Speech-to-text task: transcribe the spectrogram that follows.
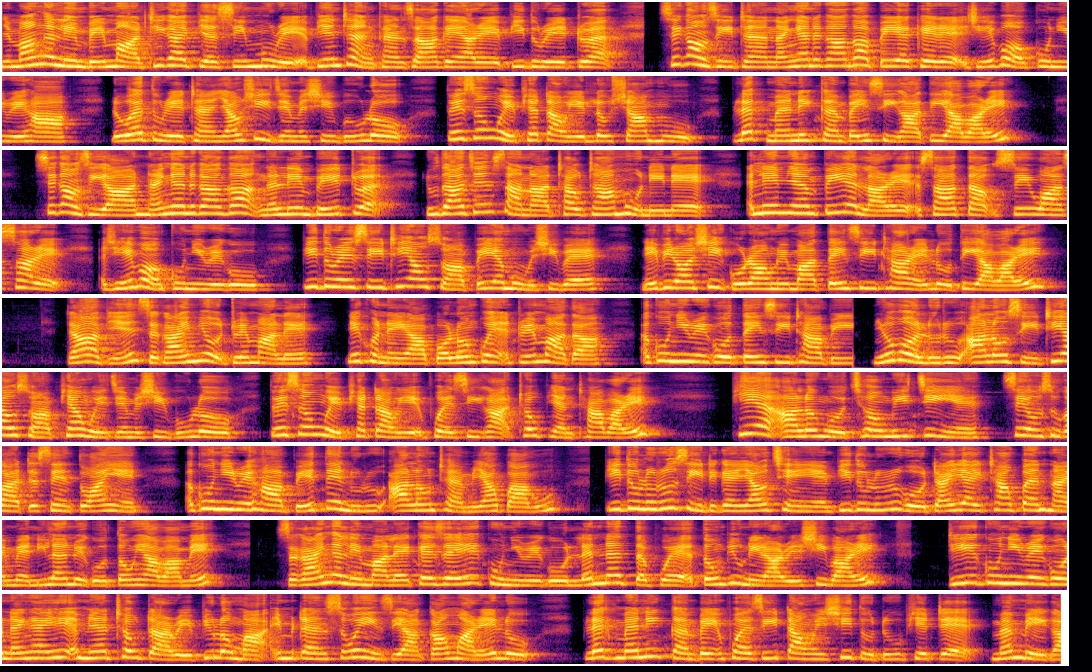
မြန်မာငလင်ဘေးမှာထိခိုက်ပျက်စီးမှုတွေအပြင်းထန်ခံစားခဲ့ရတဲ့ပြည်သူတွေအတွက်စစ်ကောင်စီထံနိုင်ငံတကာကပေးအပ်ခဲ့တဲ့အရေးပေါ်အကူအညီတွေဟာလိုအပ်သူတွေထံရောက်ရှိခြင်းမရှိဘူးလို့သွေးစွန်းငွေဖြတ်တောက်ရေးလှုပ်ရှားမှု Black Money Campaign စီကသိရပါဗျ။စစ်ကောင်စီဟာနိုင်ငံတကာကငလင်ဘေးအတွက်လူသားချင်းစာနာထောက်ထားမှုအနေနဲ့အလင်းမြန်ပေးရလာတဲ့အစားအသောက်စေဝါစတဲ့အရေးပေါ်အကူအညီတွေကိုပြည်သူတွေစီထိရောက်စွာပေးရမှုမရှိဘဲ နေပြည်တော်ရှိကိုရောင်တွေမှာတင်စီထားတယ်လို့သိရပါဗျ။ဒါအပြင်စကိုင်းမြို့အတွင်းမှာလည်းနှစ်900ဘောလုံးကွင်းအတွင်းမှာသာအကူအညီတွေကိုတင်စီထားပြီးမြို့ပေါ်လူထုအားလုံးစီထိရောက်စွာဖြန့်ဝေခြင်းမရှိဘူးလို့သွေးစွန်းငွေဖြတ်တောက်ရေးအဖွဲ့အစည်းကထုတ်ပြန်ထားပါတယ်။ဖြစ်ရအားလုံးကိုခြုံပြီးကြည့်ရင်စေအုပ်စုကတဆင့်သွားရင်အကူအညီတွေဟာဘေးသင့်လူထုအားလုံးထံမရောက်ပါဘူး။ပြည်သူလူထုစီတကယ်ရောက်ချင်ရင်ပြည်သူလူထုကိုတိုက်ရိုက်ထောက်ပံ့နိုင်မဲ့နည်းလမ်းတွေကိုသုံးရပါမယ်။ စကိုင်းငလင်မှာလည်းကယ်ဆယ်ရေးအကူအညီတွေကိုလက်နက်တပ်ဖွဲ့အသုံးပြုနေတာတွေရှိပါတယ်။ဒီအကူအညီတွေကိုနိုင်ငံရေးအမျက်ထုတ်တာတွေပြုလုပ်မှအင်မတန်စိုးရိမ်စရာကောင်းပါတယ်လို့ Black Money Campaign အဖွဲ့အစည်းတာဝန်ရှိသူတူဖြစ်တဲ့မတ်မေက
